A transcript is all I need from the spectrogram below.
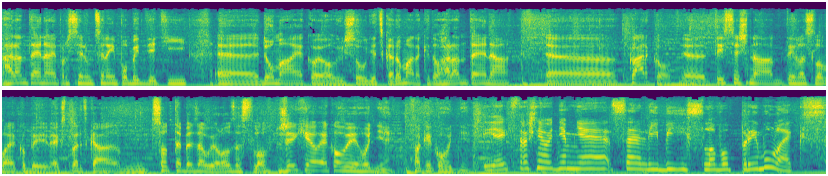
Haranténa je prostě nucený pobyt dětí eh, doma, jako jo, když jsou děcka doma, tak je to haranténa. Eh, Klárko, ty jsi na tyhle slova jakoby expertka, co tebe zaujalo ze slov? Že jich je jako je hodně, fakt jako hodně. Je jich strašně hodně, mně se líbí slovo primulex,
